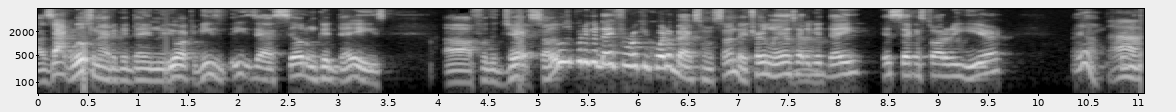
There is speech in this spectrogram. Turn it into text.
Uh, Zach Wilson had a good day in New York, and he's he's had seldom good days uh, for the Jets. So it was a pretty good day for rookie quarterbacks on Sunday. Trey Lance had a good day. His second start of the year. Yeah, ah,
